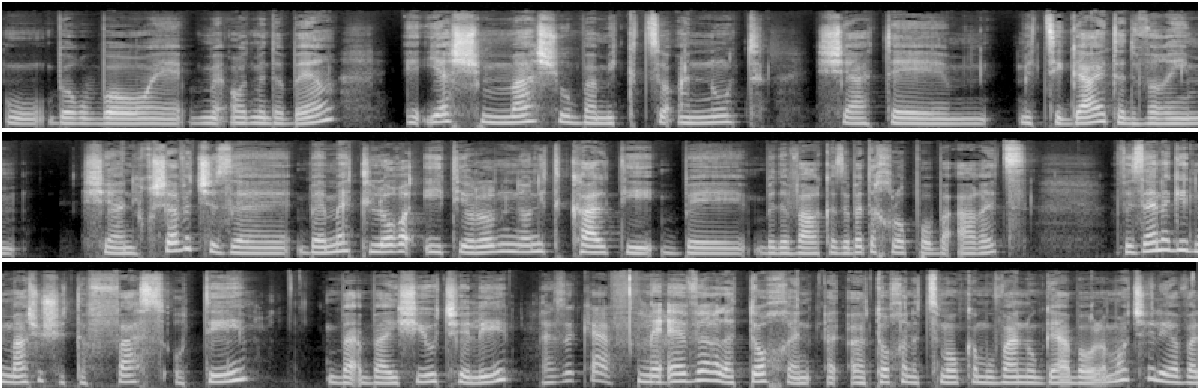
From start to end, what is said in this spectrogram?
הוא ברובו אה, מאוד מדבר, אה, יש משהו במקצוענות שאת אה, מציגה את הדברים, שאני חושבת שזה באמת לא ראיתי או לא, לא נתקלתי בדבר כזה, בטח לא פה בארץ. וזה נגיד משהו שתפס אותי באישיות שלי. איזה כיף. מעבר לתוכן, התוכן עצמו כמובן נוגע בעולמות שלי, אבל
